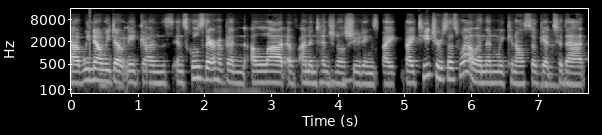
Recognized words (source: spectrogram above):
Uh, we know we don't need guns in schools. There have been a lot of unintentional mm-hmm. shootings by by teachers as well, and then we can also get to that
